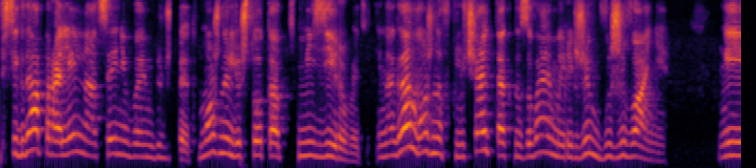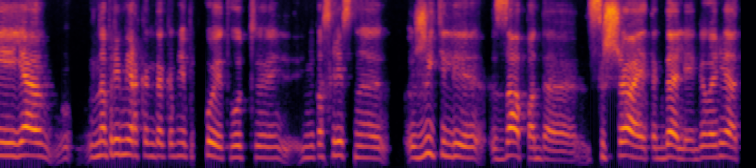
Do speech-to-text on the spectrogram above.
всегда параллельно оцениваем бюджет. Можно ли что-то оптимизировать? Иногда можно включать так называемый режим выживания. И я, например, когда ко мне приходят вот э, непосредственно жители Запада, США и так далее, говорят,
